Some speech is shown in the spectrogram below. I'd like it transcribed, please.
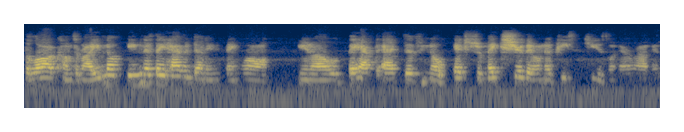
the law comes around, even though even if they haven't done anything wrong, you know, they have to act as, you know, extra make sure they're on their P's and Q's when they're around. And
